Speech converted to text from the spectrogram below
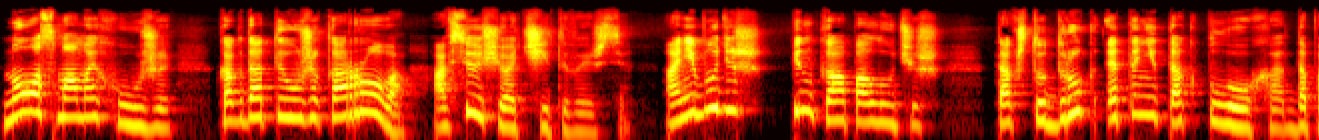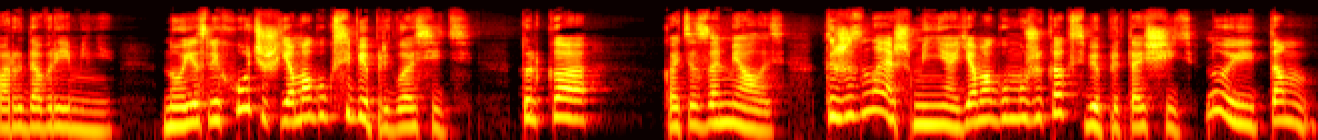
Но с мамой хуже, когда ты уже корова, а все еще отчитываешься. А не будешь, пинка получишь. Так что друг – это не так плохо до поры до времени. Но если хочешь, я могу к себе пригласить. Только... Катя замялась. Ты же знаешь меня, я могу мужика к себе притащить. Ну и там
